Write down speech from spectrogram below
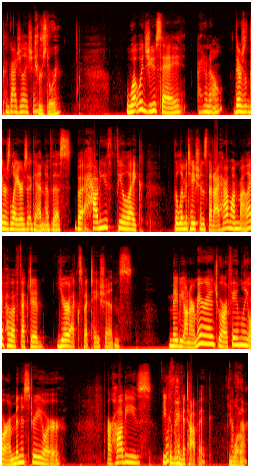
Congratulations. True story. what would you say? I don't know. There's there's layers again of this, but how do you feel like the limitations that I have on my life have affected your expectations? Maybe on our marriage or our family or our ministry or our hobbies. You can pick a topic. You want to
